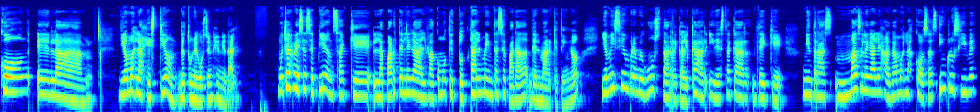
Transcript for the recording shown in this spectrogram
con eh, la, digamos, la gestión de tu negocio en general. Muchas veces se piensa que la parte legal va como que totalmente separada del marketing, ¿no? Y a mí siempre me gusta recalcar y destacar de que mientras más legales hagamos las cosas, inclusive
